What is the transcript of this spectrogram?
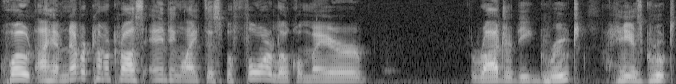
Quote, I have never come across anything like this before, local mayor Roger de Groot, he is Groot,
